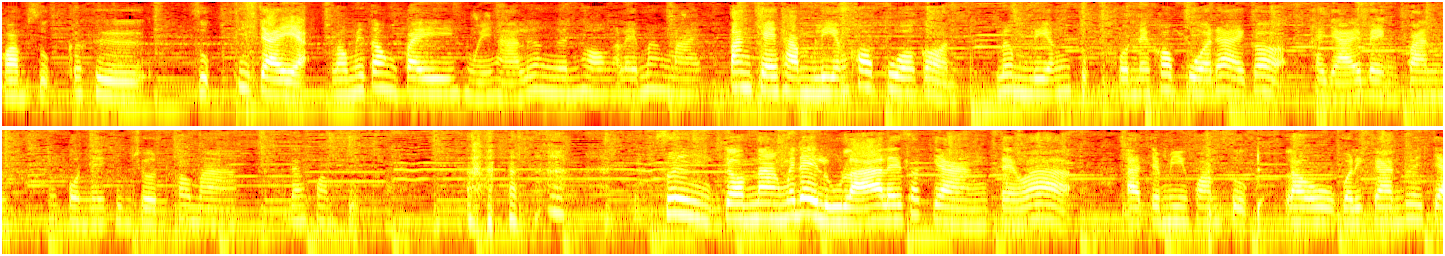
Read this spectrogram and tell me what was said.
ความสุขก็คือ สุขที่ใจอะ่ะเราไม่ต้องไปหวยหาเรื่องเงินทองอะไรมากมาย ตั้งใจทำเลี้ยงครอบครัวก่อน เริ่มเลี้ยงคนในครอบครัวได้ก็ขยายแบ่งปันให้คนในชุมชนเข้ามาได้ความสุขค่ะซึ่งจอมนางไม่ได้หรูหราอะไรสักอย่าง แต่ว่าอาจจะมีความสุขเราบริการด้วยใจ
